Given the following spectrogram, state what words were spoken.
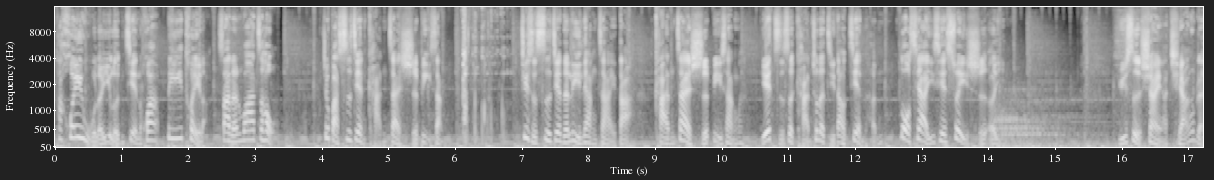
他挥舞了一轮剑花，逼退了杀人蛙之后，就把四剑砍在石壁上。即使四剑的力量再大，砍在石壁上呢，也只是砍出了几道剑痕，落下一些碎石而已。于是夏亚强忍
